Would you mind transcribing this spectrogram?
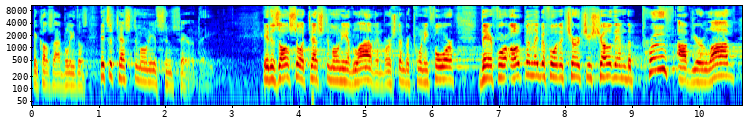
because I believe those. It's a testimony of sincerity. It is also a testimony of love in verse number 24. Therefore, openly before the churches, show them the proof of your love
